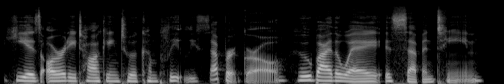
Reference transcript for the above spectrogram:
he is already talking to a completely separate girl, who, by the way, is 17.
